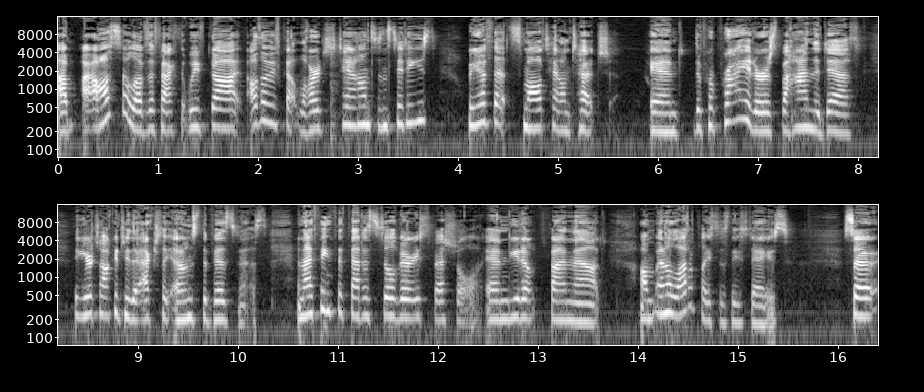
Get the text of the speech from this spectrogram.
Um, I also love the fact that we've got, although we've got large towns and cities, we have that small town touch, and the proprietors behind the desk that you're talking to that actually owns the business. And I think that that is still very special, and you don't find that um, in a lot of places these days. So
